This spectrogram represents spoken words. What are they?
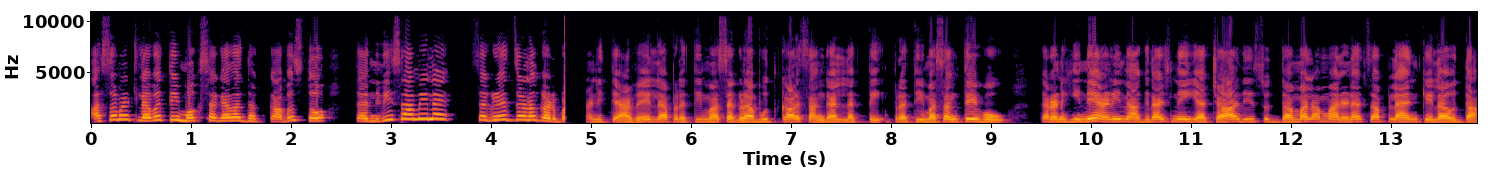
असं म्हटल्यावरती मग सगळ्यांना धक्का बसतो तन्वी सामील आहे? सगळेच जण गडबड आणि त्यावेळेला प्रतिमा सगळा भूतकाळ सांगायला लागते. प्रतिमा सांगते हो कारण हिने आणि नागराजने याच्या आधी सुद्धा मला मारण्याचा प्लॅन केला होता.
